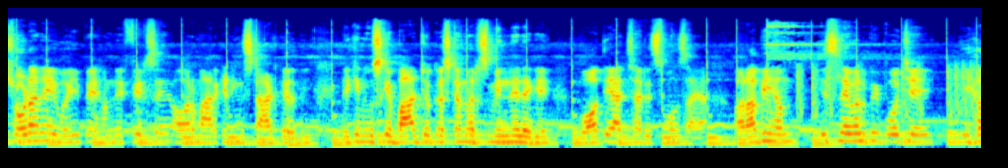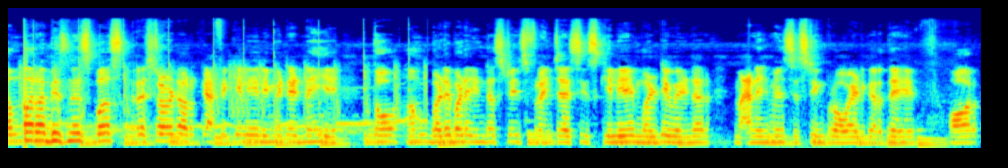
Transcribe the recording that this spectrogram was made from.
छोड़ा नहीं वहीं पे, हमने फिर से और मार्केटिंग स्टार्ट कर दी। लेकिन उसके बाद जो कस्टमर्स मिलने लगे, बहुत ही अच्छा रिस्पॉन्स आया। और अभी हम इस लेवल पे पहुँचे कि हमारा बिज़नेस बस रेस्टोरेंट और कैफ़े के लिए लिमिटेड नहीं है। तो हम बड़े बड़े इंडस्ट्रीज़ फ्रेंचाइजीज के लिए multi vendor management system provide करते हैं। और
